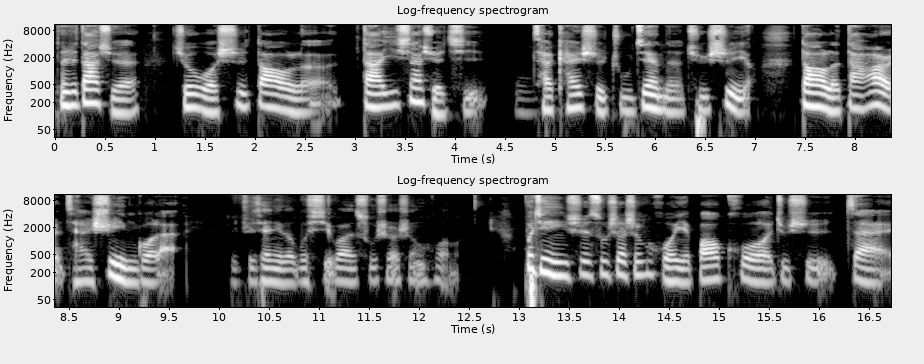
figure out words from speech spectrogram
但是大学，就我是到了大一下学期才开始逐渐的去适应，到了大二才适应过来。之前你都不习惯宿舍生活吗？不仅是宿舍生活，也包括就是在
